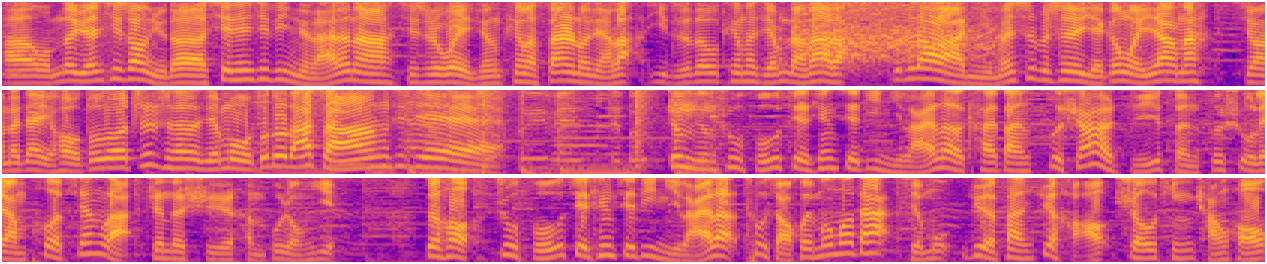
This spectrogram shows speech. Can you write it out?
呃，我们的元气少女的谢天谢地你来了呢，其实我已经听了三十多年了，一直都听她节目长大的。不知道啊，你们是不是也跟我一样呢？希望大家以后多多支持她的节目，多多打赏，谢谢。正经祝福谢天谢地你来了，开办四十二集，粉丝数量破千了，真的是很不容易。最后祝福谢天谢地你来了，兔小慧么么哒，节目越办越好，收听长虹。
